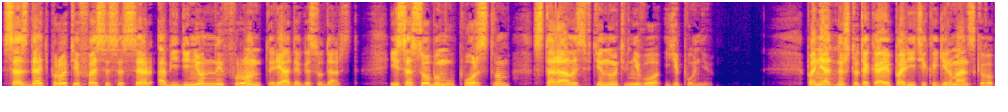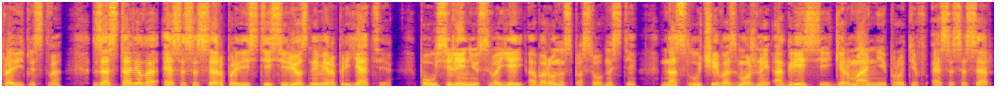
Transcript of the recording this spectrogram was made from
создать против СССР объединенный фронт ряда государств и с особым упорством старалось втянуть в него Японию. Понятно, что такая политика германского правительства заставила СССР провести серьезные мероприятия по усилению своей обороноспособности на случай возможной агрессии Германии против СССР,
